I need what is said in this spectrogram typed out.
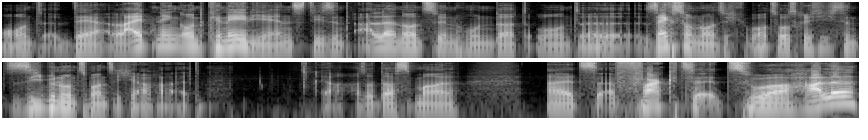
und der Lightning und Canadiens, die sind alle 1996 gebaut. So ist richtig, sind 27 Jahre alt. Ja, also das mal als Fakt zur Halle.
